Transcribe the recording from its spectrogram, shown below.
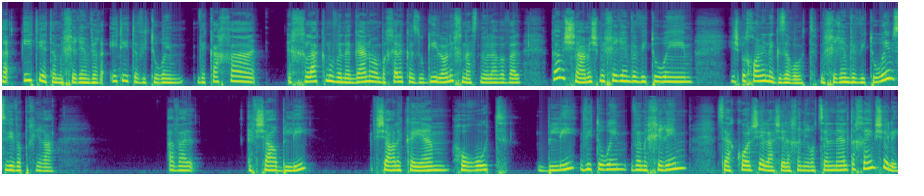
ראיתי את המחירים וראיתי את הוויתורים, וככה החלקנו ונגענו בחלק הזוגי, לא נכנסנו אליו, אבל גם שם יש מחירים וויתורים, יש בכל מיני גזרות, מחירים וויתורים סביב הבחירה. אבל אפשר בלי, אפשר לקיים הורות בלי ויתורים ומחירים, זה הכל שאלה של איך אני רוצה לנהל את החיים שלי.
